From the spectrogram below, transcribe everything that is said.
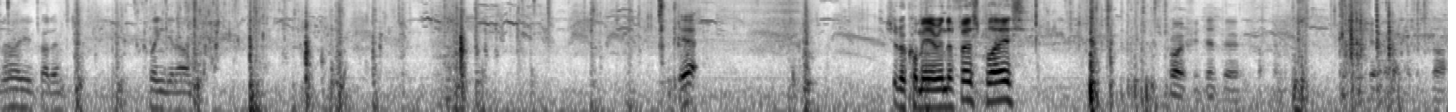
No, you've got him. Clinging on. Yeah. Should have come here in the first place. It's probably if you did the fucking shit like at the start.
